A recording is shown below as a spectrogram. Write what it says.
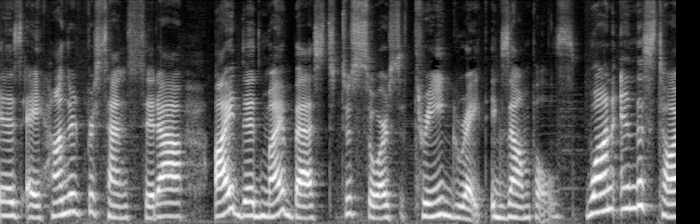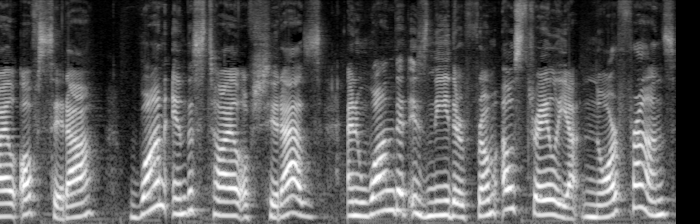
is a 100% Syrah, I did my best to source three great examples. One in the style of Syrah, one in the style of Shiraz, and one that is neither from Australia nor France,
